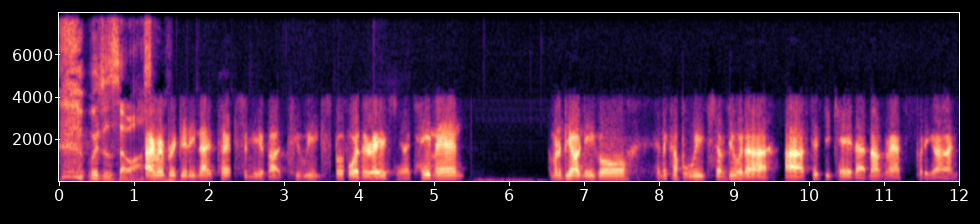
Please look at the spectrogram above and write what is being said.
Which is so awesome. I remember getting that text to me about two weeks before the race. And you're like, "Hey, man, I'm gonna be out in Eagle in a couple weeks. I'm doing a, a 50k that Mountain Rats putting on.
